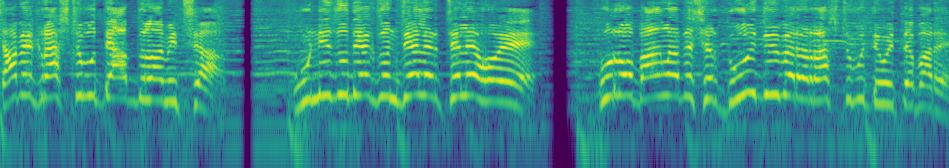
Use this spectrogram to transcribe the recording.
সাবেক রাষ্ট্রপতি আব্দুল হামিদ শাহ। উনি যদি একজন জেলের ছেলে হয়ে পুরো বাংলাদেশের দুই দুইবারের রাষ্ট্রপতি হইতে পারে,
